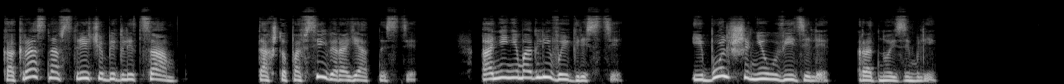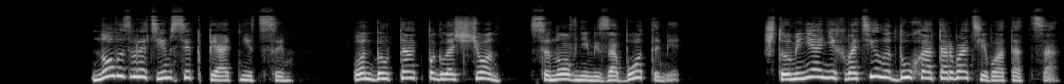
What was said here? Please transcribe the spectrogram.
как раз навстречу беглецам, так что, по всей вероятности, они не могли выгрести и больше не увидели родной земли. Но возвратимся к пятнице. Он был так поглощен сыновними заботами, что у меня не хватило духа оторвать его от отца.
